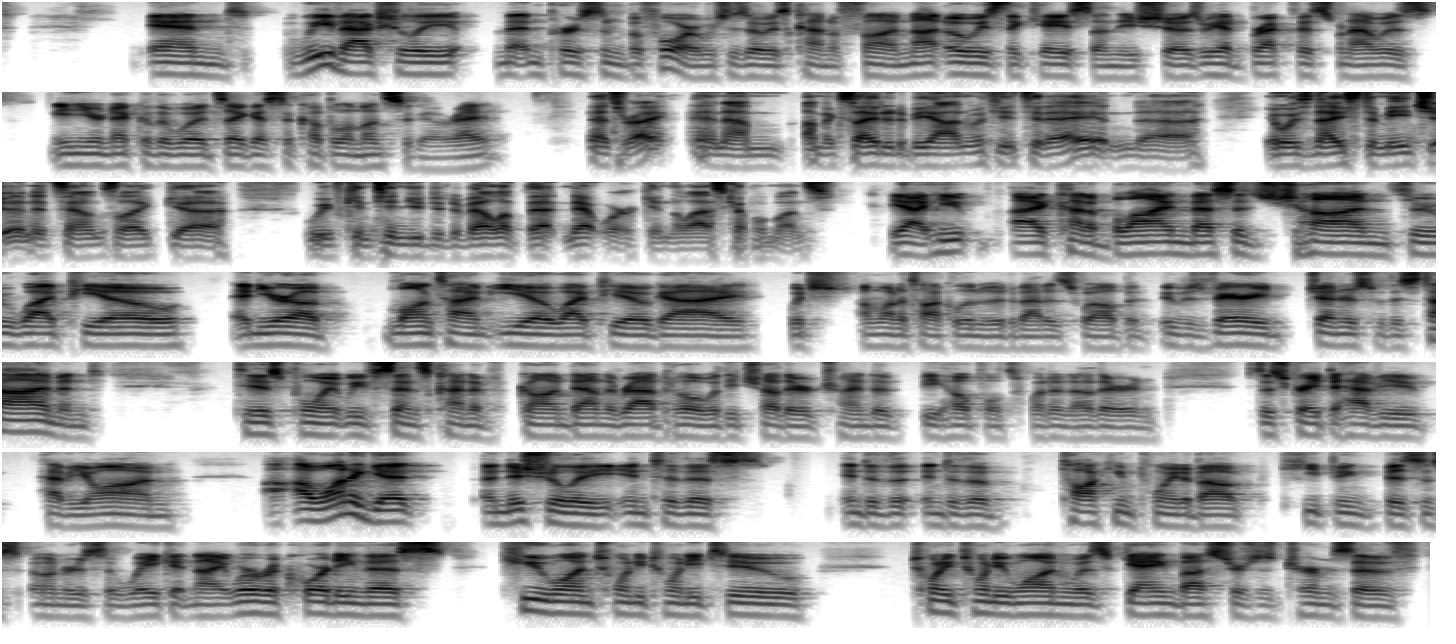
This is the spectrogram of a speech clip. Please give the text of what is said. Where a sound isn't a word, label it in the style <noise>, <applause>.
And we've actually met in person before, which is always kind of fun. Not always the case on these shows. We had breakfast when I was in your neck of the woods, I guess, a couple of months ago, right? That's right, and I'm I'm excited to be on with you today. And uh, it was nice to meet you. And it sounds like uh, we've continued to develop that network in the last couple months. Yeah, he I kind of blind messaged John through YPO, and you're a longtime EO YPO guy, which I want to talk a little bit about as well. But it was very generous with his time, and to his point, we've since kind of gone down the rabbit hole with each other, trying to be helpful to one another. And it's just great to have you have you on. I, want to get initially into this into the into the talking point about keeping business owners awake at night. We're recording this Q1 2022. 2021 was gangbusters in terms of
